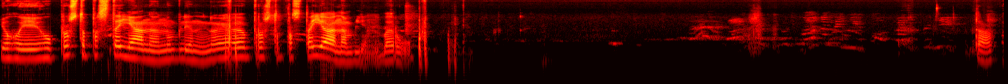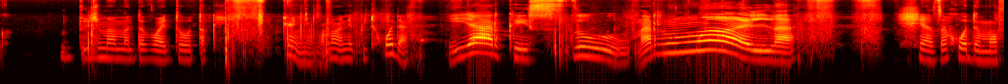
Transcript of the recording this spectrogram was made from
Його я його просто постійно, ну блін, ну я його просто постійно, блін, беру. Так. Візьмемо давайте отак. Ні, воно не підходить. Яркий стул. Нормально. Ще заходимо в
